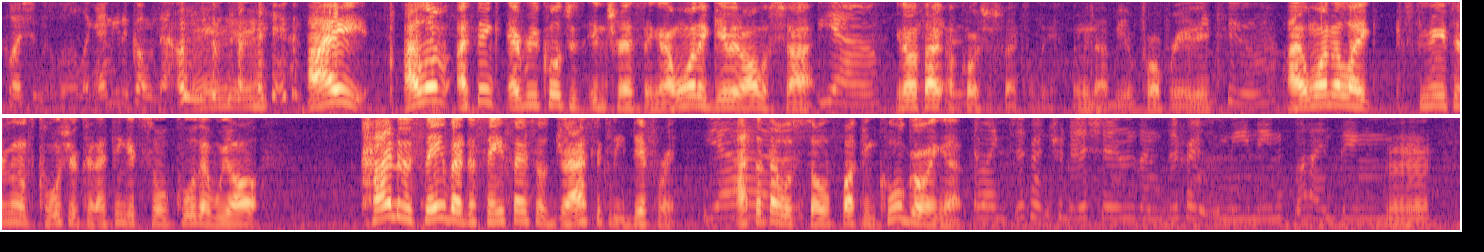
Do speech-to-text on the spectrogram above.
questionable. Like I need to calm down. sometimes. I I love. I think every culture is interesting, and I want to give it all a shot. yeah. You know what I'm talking? Of course, respectfully. Let me not be appropriating. Me too. I want to like experience everyone's culture because I think it's so cool that we all kind of the same, but at the same time so drastically different. Yeah. I thought that was so fucking cool growing up. And like different traditions and different meanings behind things. Mhm. and It's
